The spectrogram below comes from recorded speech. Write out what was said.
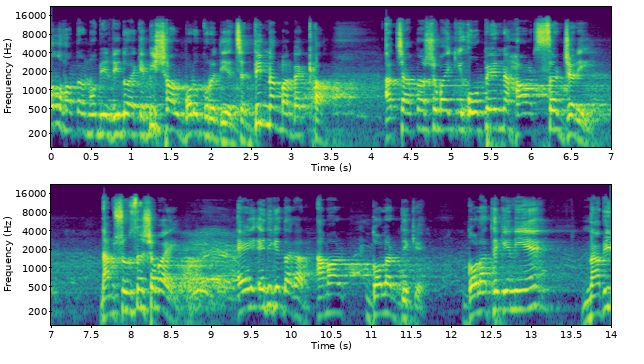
আল্লাহ তাআলা নবীর হৃদয়কে বিশাল বড় করে দিয়েছেন। তিন নাম্বার ব্যাখ্যা আচ্ছা আপনার সবাই কি ওপেন হার্ট সার্জারি নাম শুনছেন সবাই? এই, এদিকে তাকান, আমার গলার দিকে। গলা থেকে নিয়ে নাভি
